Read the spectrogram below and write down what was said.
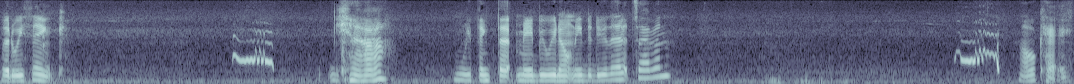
What do we think? Yeah? We think that maybe we don't need to do that at 7? Okay.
